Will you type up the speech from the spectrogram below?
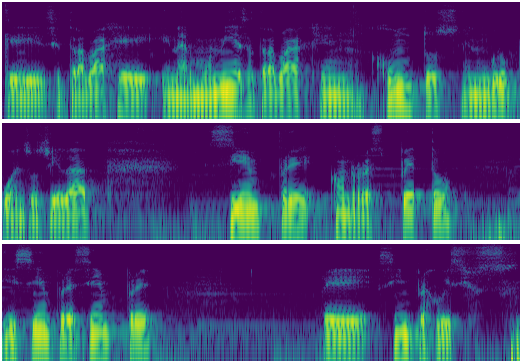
que se trabaje en armonía, se trabajen juntos, en un grupo, en sociedad, siempre con respeto y siempre, siempre eh, sin prejuicios.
